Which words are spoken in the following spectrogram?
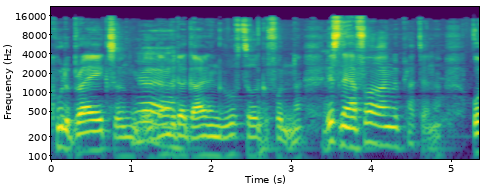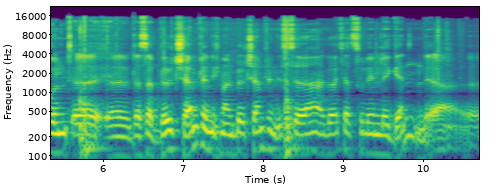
coole Breaks und Ja, äh, dann ja. wieder geil in den Groove zurückgefunden. Ne? Ist eine hervorragende Platte. Ne? Und äh, äh, dass er Bill Champlin, ich meine, Bill Champlin ist ja, gehört ja zu den Legenden der äh,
